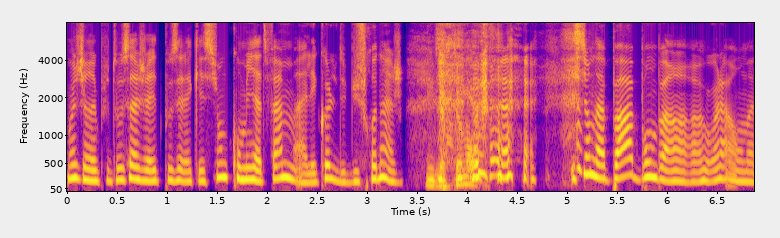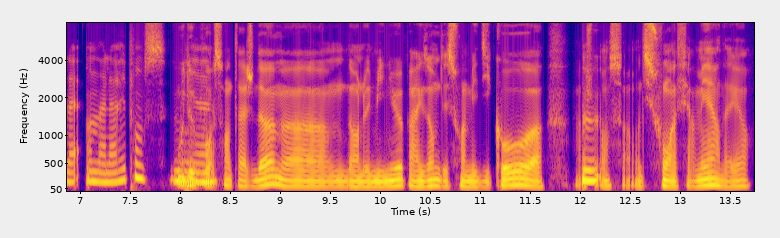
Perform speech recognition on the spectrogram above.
Moi, je dirais plutôt ça. J'allais te poser la question combien il y a de femmes à l'école de bûcheronnage? Exactement. Et si on n'a pas, bon, ben voilà, on a la, on a la réponse. Ou de euh, pourcentage d'hommes euh, dans le milieu, par exemple, des soins médicaux. euh, Je Mm. pense, on dit souvent infirmières d'ailleurs,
